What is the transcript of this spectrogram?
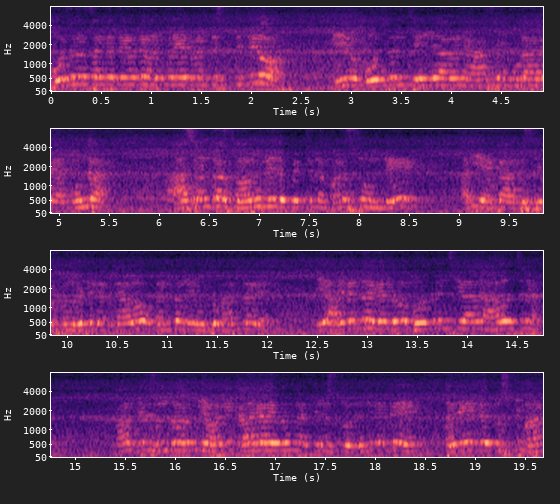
భోజన సంగతి ఏమిటి అనుకునేటువంటి స్థితిలో మీరు భోజనం చేయాలనే ఆశ కూడా లేకుండా ఆశంతా స్వామి మీద పెట్టిన మనస్సు ఉంటే అది ఏకాదశి ఒక రెండు గంటలో. ఒక గంట నేను ఇప్పుడు మాట్లాడాను. ఈ అరగంట గంటలో భోజనం చేయాలనే ఆలోచన నాకు తెలిసినంత వరకు ఎవరికి కలగలేదు అని నాకు తెలుస్తుంది. ఎందుకంటే అనేక దృష్టి మాట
